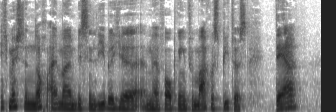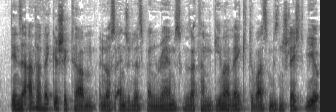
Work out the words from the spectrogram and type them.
ich möchte noch einmal ein bisschen Liebe hier ähm, hervorbringen für Markus Peters, der, den sie einfach weggeschickt haben in Los Angeles bei den Rams und gesagt haben, geh mal weg, du warst ein bisschen schlecht, wir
